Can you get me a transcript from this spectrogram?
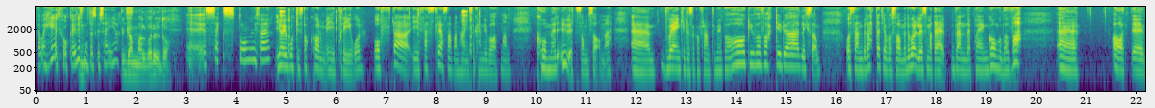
Jag var helt chockad, jag visste mm. inte vad jag skulle säga. Hur gammal var du då? Eh, 16 ungefär. Jag har bott i Stockholm i tre år. Ofta i festliga sammanhang så kan det vara att man kommer ut som same. Eh, det var en kille som kom fram till mig och bara Åh, gud vad vacker du är. Liksom. Och sen berättade att jag var same. Då var det liksom att det vände på en gång och bara va? Eh, ja, eh,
